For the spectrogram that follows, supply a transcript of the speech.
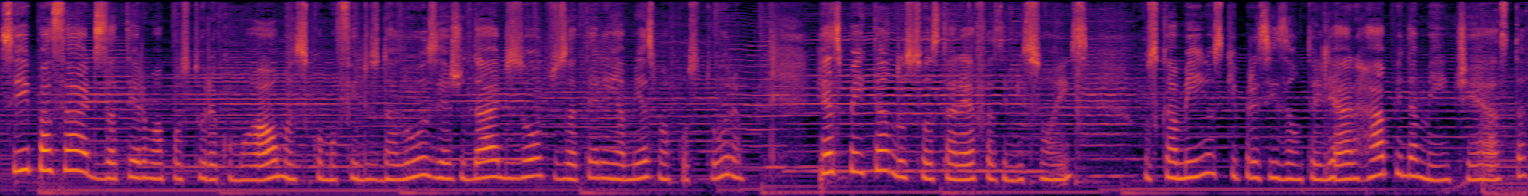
Se passardes a ter uma postura como almas, como filhos da luz, e ajudardes outros a terem a mesma postura, respeitando suas tarefas e missões, os caminhos que precisam trilhar rapidamente esta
